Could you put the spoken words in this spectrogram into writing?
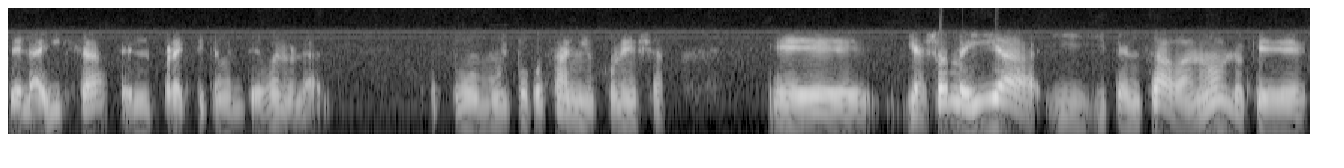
de la hija, él prácticamente, bueno, la, estuvo muy pocos años con ella, eh, y ayer leía y, pensaba, ¿no? Lo que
